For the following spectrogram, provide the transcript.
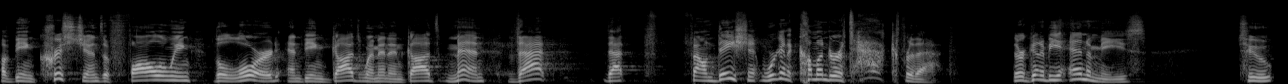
of being Christians, of following the Lord and being God's women and God's men, that, that foundation, we're going to come under attack for that. There are going to be enemies to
